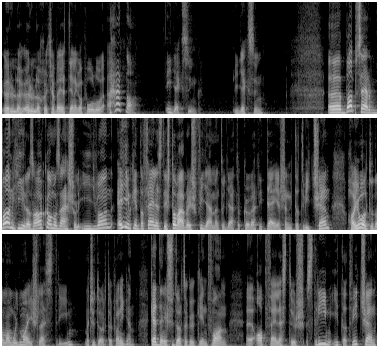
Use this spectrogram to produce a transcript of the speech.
Örülök, örülök, hogyha bejött tényleg a póló. Hát na, igyekszünk. Igyekszünk. Ö, Babszer, van hír az alkalmazásról, így van. Egyébként a fejlesztés továbbra is figyelmen tudjátok követni, teljesen itt a Twitch-en. Ha jól tudom, amúgy ma is lesz stream, mert csütörtök van, igen. Kedden és csütörtököként van ö, appfejlesztős stream itt a Twitch-en.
